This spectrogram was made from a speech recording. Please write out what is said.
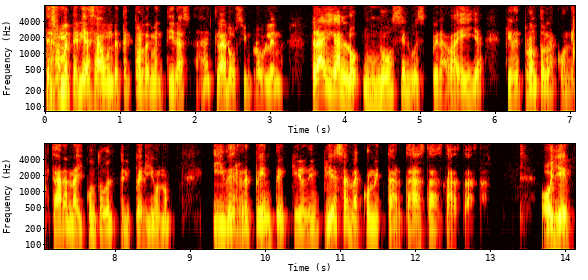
¿Te someterías a un detector de mentiras? Ay, claro, sin problema tráiganlo. No se lo esperaba ella que de pronto la conectaran ahí con todo el triperío, ¿no? Y de repente que le empiezan a conectar, tas, tas, tas, tas, tas. Oye,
